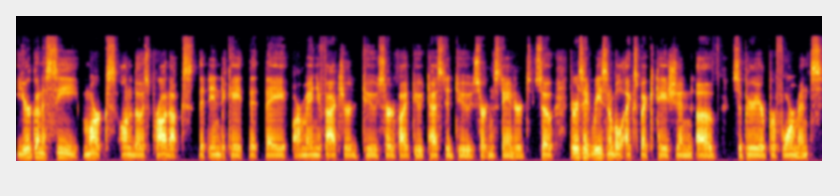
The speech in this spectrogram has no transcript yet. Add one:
you're going to see marks on those products that indicate that they are manufactured to certified to tested to certain standards. So there is a reasonable expectation of superior performance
